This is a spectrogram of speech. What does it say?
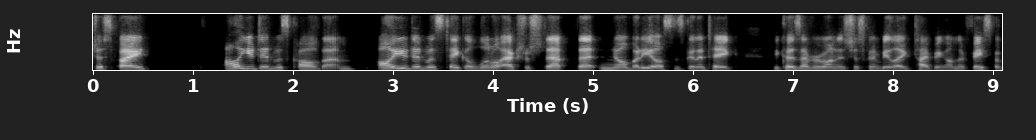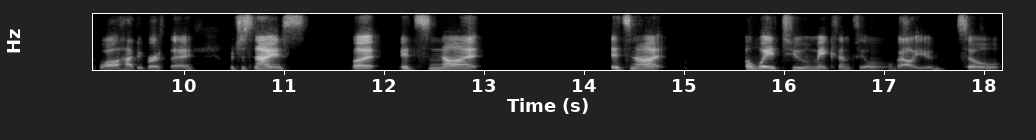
just by all you did was call them. All you did was take a little extra step that nobody else is going to take because everyone is just going to be like typing on their Facebook wall happy birthday which is nice, but it's not it's not a way to make them feel valued. So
